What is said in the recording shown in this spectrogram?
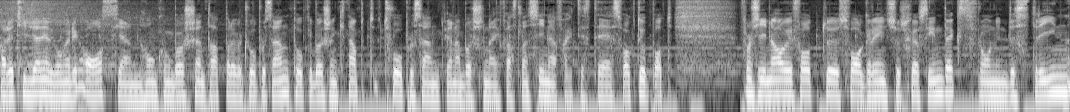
Ja, det är tydliga nedgångar i Asien. Hongkongbörsen tappar över 2% Tokyobörsen knappt 2% medan börserna i Fastlandskina faktiskt är svagt uppåt. Från Kina har vi fått eh, svagare inköpschefsindex från industrin.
